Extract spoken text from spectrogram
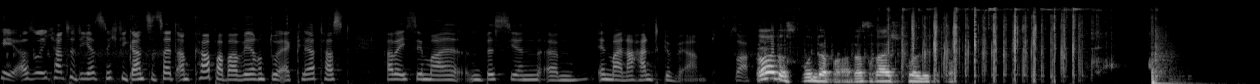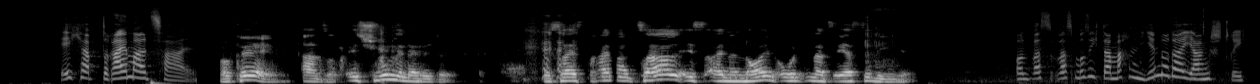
Okay, also ich hatte die jetzt nicht die ganze Zeit am Körper, aber während du erklärt hast, habe ich sie mal ein bisschen ähm, in meiner Hand gewärmt. So. Ah, das ist wunderbar. Das reicht völlig aus. Ich habe dreimal Zahlen. Okay, also ist Schwung in der Hütte. Das heißt, dreimal Zahl ist eine 9 unten als erste Linie. Und was, was muss ich da machen? Yin oder Yang-Strich?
